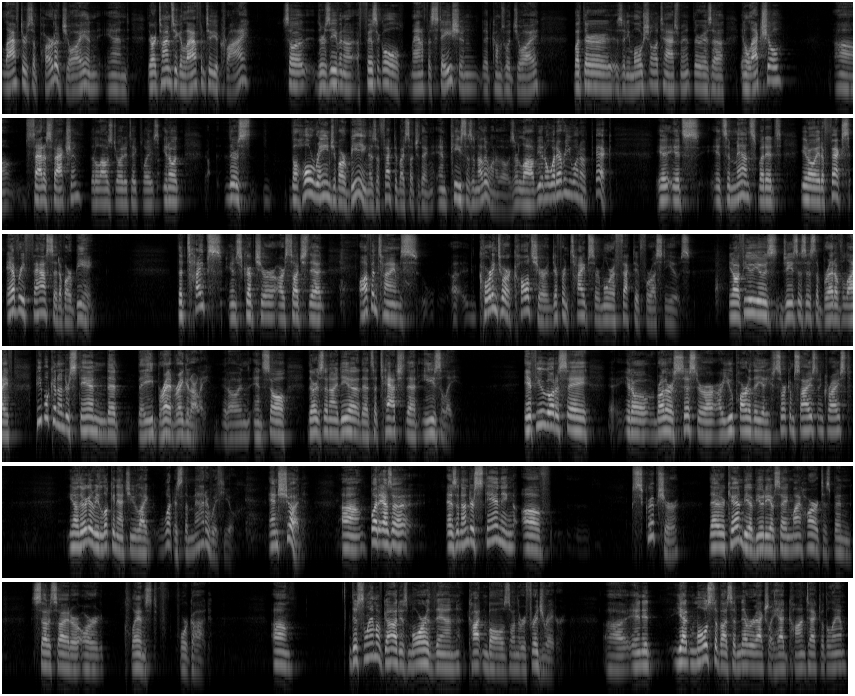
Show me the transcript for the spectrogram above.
laughter's a part of joy, and, and there are times you can laugh until you cry. So there's even a, a physical manifestation that comes with joy, but there is an emotional attachment, there is a intellectual uh, satisfaction that allows joy to take place. You know, there's the whole range of our being is affected by such a thing, and peace is another one of those, or love. You know, whatever you want to pick, it, it's it's immense, but it's you know it affects every facet of our being. The types in Scripture are such that oftentimes according to our culture, different types are more effective for us to use. You know, if you use Jesus as the bread of life, people can understand that they eat bread regularly, you know, and, and so there's an idea that's attached that easily. If you go to say, you know, brother or sister, are, are you part of the circumcised in Christ? You know, they're going to be looking at you like, what is the matter with you? And should. Um, but as, a, as an understanding of Scripture, there can be a beauty of saying, My heart has been set aside or, or cleansed for God. Um, this Lamb of God is more than cotton balls on the refrigerator. Uh, and it, yet most of us have never actually had contact with the Lamb.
